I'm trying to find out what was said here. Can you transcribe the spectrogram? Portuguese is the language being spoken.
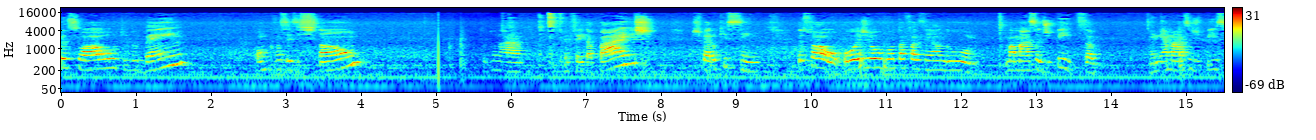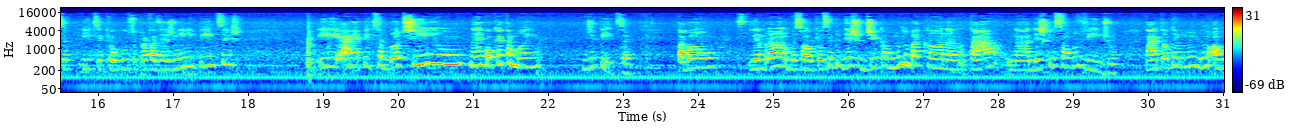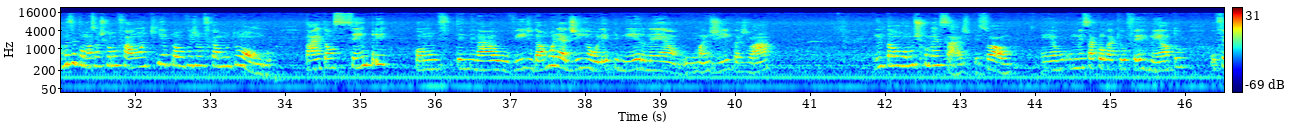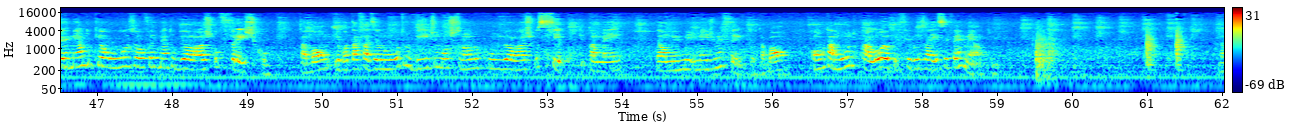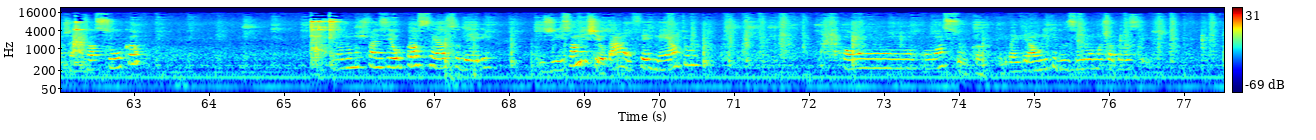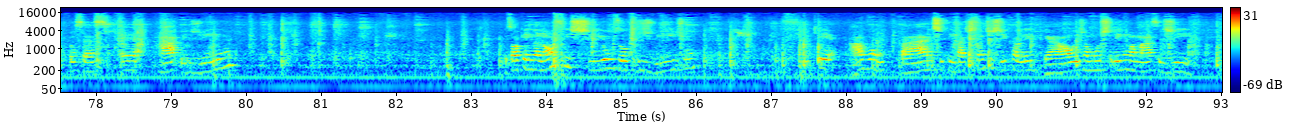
pessoal, tudo bem? Como que vocês estão? Tudo na perfeita paz? Espero que sim. Pessoal, hoje eu vou estar tá fazendo uma massa de pizza. É minha massa de pizza, pizza que eu uso para fazer as mini pizzas. E a minha pizza brotinho, né, qualquer tamanho de pizza. Tá bom? Lembrando, pessoal, que eu sempre deixo dica muito bacana, tá? Na descrição do vídeo, tá? Então tem um, algumas informações que eu não falo aqui para o vídeo não ficar muito longo, tá? Então sempre, quando terminar o vídeo, dá uma olhadinha, eu olhei primeiro, né, umas dicas lá. Então vamos começar, pessoal. É, eu vou começar a colocar aqui o fermento. O fermento que eu uso é o fermento biológico fresco, tá bom? Eu vou estar tá fazendo um outro vídeo mostrando com o biológico seco, que também dá o mesmo, efeito, tá bom? Como tá muito calor, eu prefiro usar esse fermento. Nós temos açúcar. Nós vamos fazer o processo dele de... Só mexeu, tá? O fermento com, com açúcar. Ele vai virar um líquidozinho, vou mostrar pra vocês. O processo é rapidinho. Pessoal que ainda não assistiu os outros vídeos, fique à vontade, tem bastante dica legal. Eu já mostrei uma massa de,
